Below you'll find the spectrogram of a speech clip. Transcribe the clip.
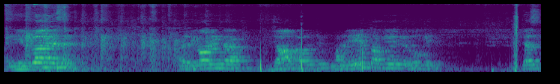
అది ఎట్లాగైనా సరే. అది రికార్డింగ్ జాబ్ కావచ్చు మనం ఏం తప్పు చేయలేదు okay. just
